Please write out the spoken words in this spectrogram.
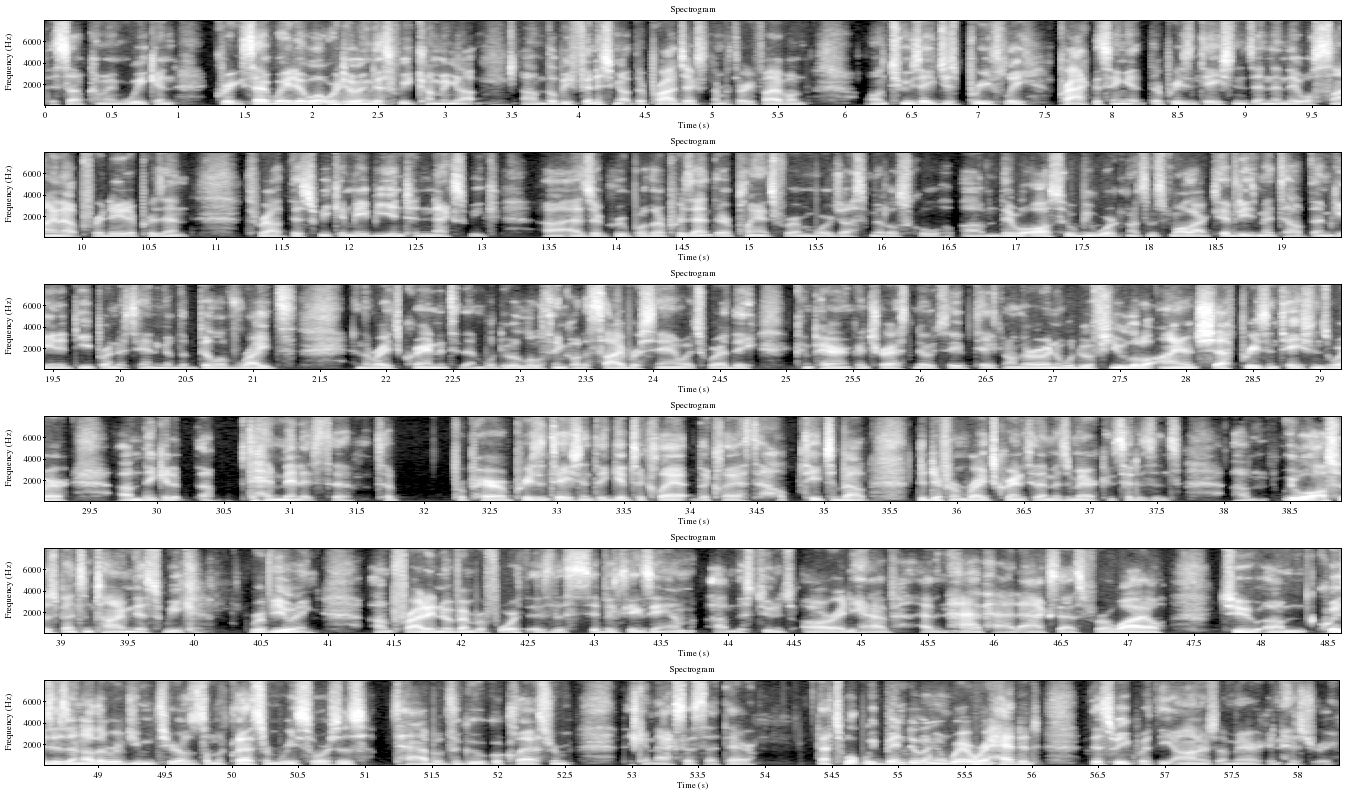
this upcoming week. And great segue to what we're doing this week coming up. Um, they'll be finishing up their projects, number 35, on, on Tuesday, just briefly practicing it, their presentations, and then they will sign up for a day to present throughout this week and maybe into next week uh, as a group where they'll present their plans for a more just middle school. Um, they will also be working on some smaller activities meant to help them gain a deeper understanding of the Bill of Rights and the rights granted to them. We'll do a little thing called a cyber sandwich where they compare and contrast notes they've taken on their own, and we'll do a few little Iron Chef presentations where um, they get a, a 10 minutes to to prepare a presentation to give to class, the class to help teach about the different rights granted to them as American citizens. Um, we will also spend some time this week reviewing. Um, Friday, November 4th is the civics exam. Um, the students already have, have have had access for a while to um, quizzes and other review materials on the classroom resources tab of the Google Classroom. They can access that there. That's what we've been doing and where we're headed this week with the Honors American History.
